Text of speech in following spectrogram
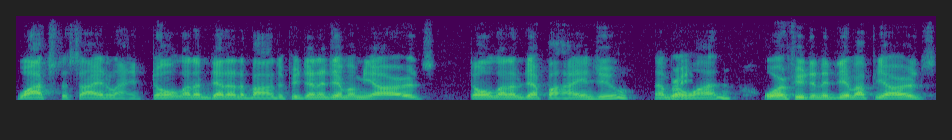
watch the sideline. Don't let them get out of bounds. If you're gonna give them yards, don't let them get behind you. Number right. one, or if you're gonna give up yards,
